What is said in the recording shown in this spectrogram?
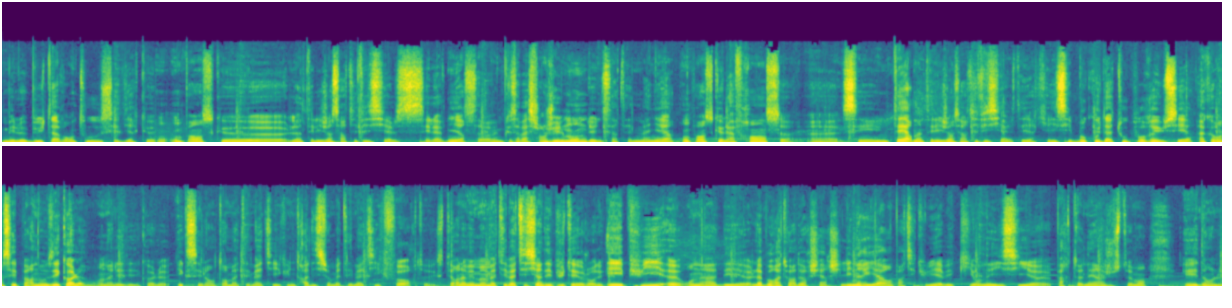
mais, le but, avant tout, c'est de dire qu'on on pense que euh, l'intelligence artificielle, c'est l'avenir. Ça va même que ça va changer le monde d'une certaine manière. On pense que la France, euh, c'est une terre d'intelligence artificielle, c'est-à-dire qu'il y a ici beaucoup d'atouts pour réussir, à commencer par nos écoles. On a des écoles excellentes en mathématiques, une tradition mathématique forte, etc. On a même un mathématicien député aujourd'hui. Et puis, euh, on a des euh, laboratoires de recherche, l'INRIA en particulier, avec qui on est ici partenaire justement, est dans le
